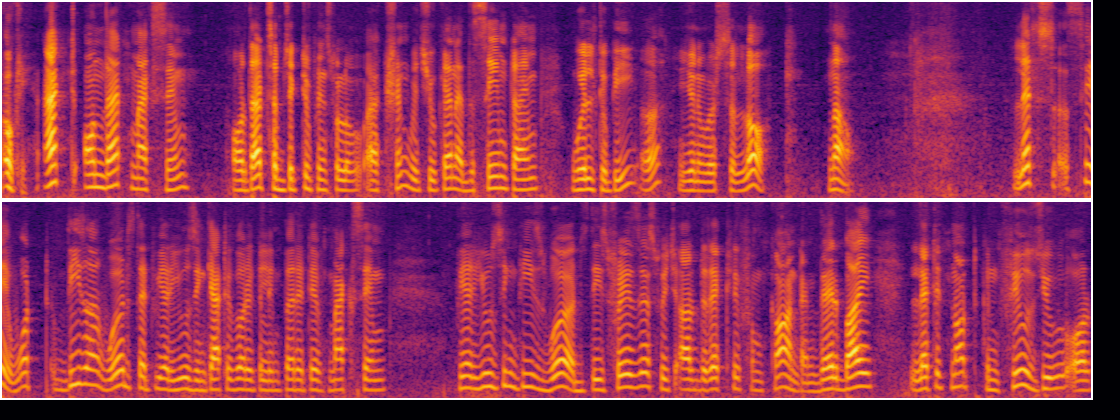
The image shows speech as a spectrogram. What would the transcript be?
Okay, act on that maxim or that subjective principle of action which you can at the same time will to be a universal law. Now, let us uh, say what these are words that we are using categorical imperative maxim we are using these words, these phrases which are directly from Kant and thereby let it not confuse you or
